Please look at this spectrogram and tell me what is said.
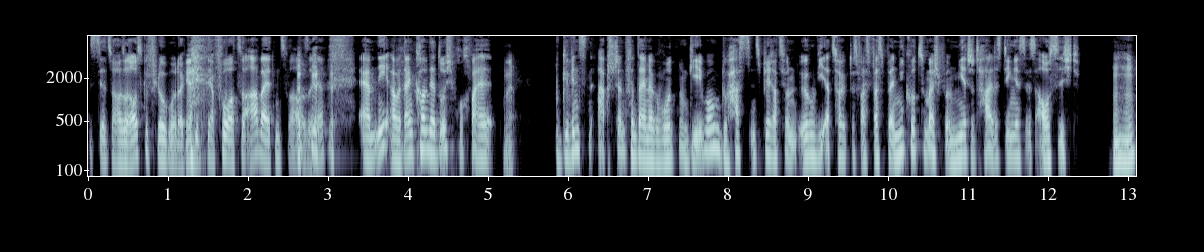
ist der zu Hause rausgeflogen oder gibt der vor zu arbeiten zu Hause, ja? ähm, nee, aber dann kommt der Durchbruch, weil du gewinnst einen Abstand von deiner gewohnten Umgebung, du hast Inspiration irgendwie erzeugt das was, was bei Nico zum Beispiel und mir total das Ding ist, ist Aussicht. Mhm.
